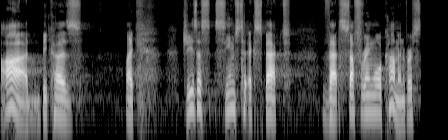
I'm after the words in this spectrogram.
odd because, like, Jesus seems to expect that suffering will come in verse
